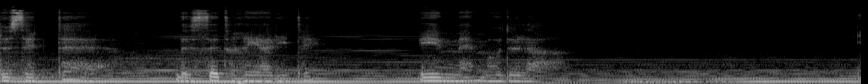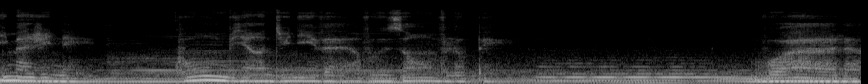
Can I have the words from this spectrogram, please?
de cette terre, de cette réalité et même Imaginez combien d'univers vous enveloppez voilà,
